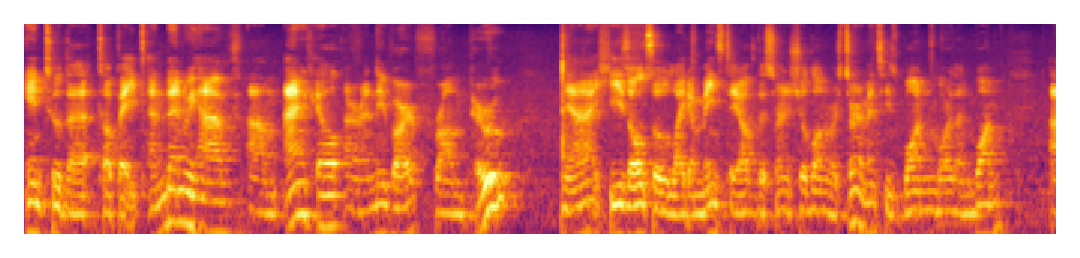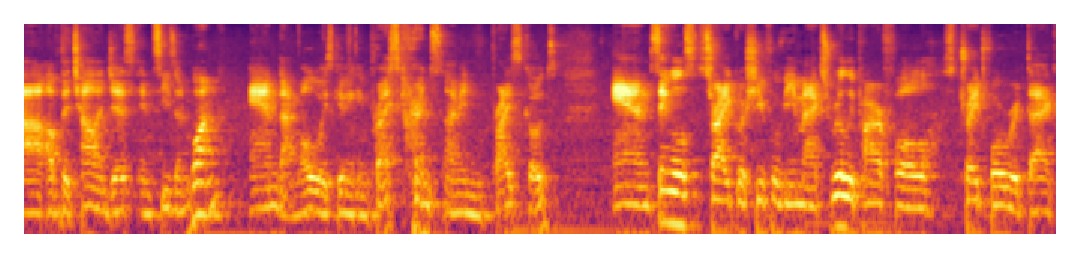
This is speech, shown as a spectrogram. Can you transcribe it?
into the top eight. And then we have um, angel aranivar from peru. Yeah he's also like a mainstay of the Sword Shield Onwards tournaments. He's won more than one uh, of the challenges in season one. And i'm always giving him price cards i mean price codes and singles strike Urshifu VMAX, really powerful, straightforward deck.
